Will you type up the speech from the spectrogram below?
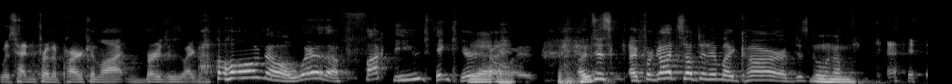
was heading for the parking lot. And Burns is like, "Oh no, where the fuck do you think you're Yeah. going? I just I forgot something in my car. I'm just going Mhm. up to get it."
